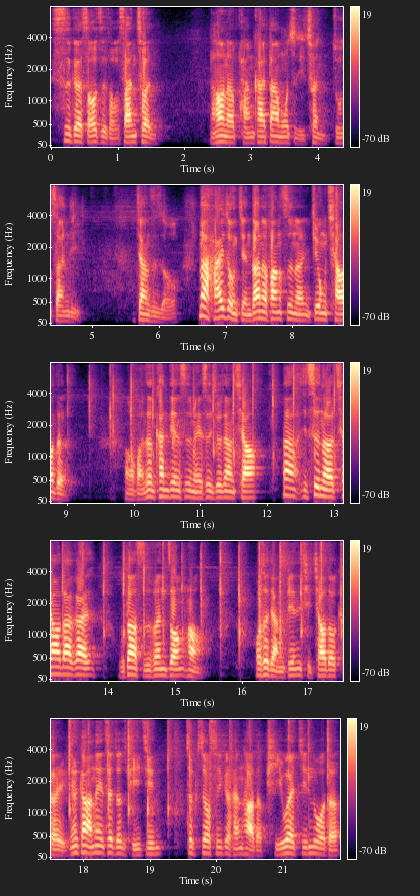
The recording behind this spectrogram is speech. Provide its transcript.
四个手指头三寸，然后呢盘开大拇指一寸，足三里，这样子揉。那还有一种简单的方式呢，你就用敲的，哦，反正看电视没事就这样敲。那一次呢敲大概五到十分钟哈、哦，或者两边一起敲都可以，因为刚好内侧就是脾经。这就是一个很好的脾胃经络的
